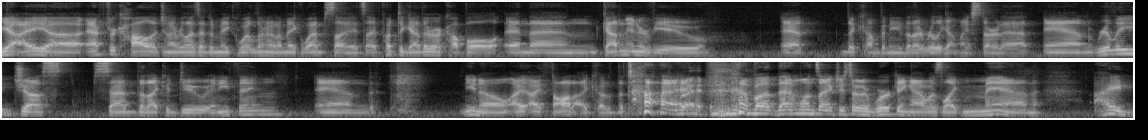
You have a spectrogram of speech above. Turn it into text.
yeah, I uh, after college and I realized I had to make learn how to make websites. I put together a couple and then got an interview at the company that I really got my start at, and really just said that I could do anything and you know, I, I thought I could at the time. Right. but then once I actually started working, I was like, man, I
